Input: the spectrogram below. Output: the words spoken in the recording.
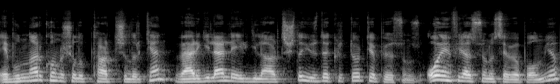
E bunlar konuşulup tartışılırken vergilerle ilgili artışta %44 yapıyorsunuz. O enflasyona sebep olmuyor.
